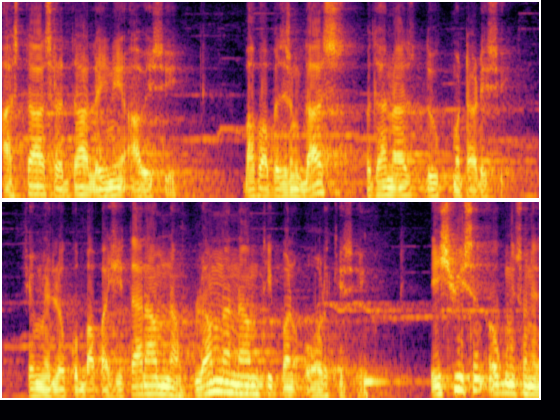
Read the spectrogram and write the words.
આસ્થા, શ્રદ્ધા લઈને આવે છે. બાપા બજરંગદાસ બધાના જ દુઃખ મટાડે છે. જેમને લોકો બાપા સીતારામના ગુલામના નામથી પણ ઓળખે છે. ઈસવીસન ઓગણીસો ને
